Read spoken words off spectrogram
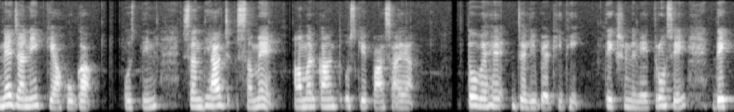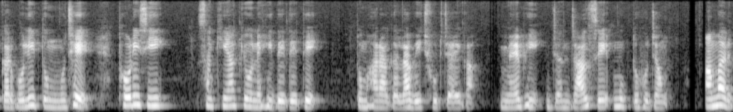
न जाने क्या होगा। उस दिन संध्याज समय अमरकांत उसके पास आया। तो वह जली बैठी थी। तीक्ष्ण नेत्रों से देखकर बोली, तुम मुझे थोड़ी सी संख्या क्यों नहीं दे देते? तुम्हारा गला भी छूट जाएगा। मैं भी जंजाल से मुक्त हो जाऊँ। अमर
